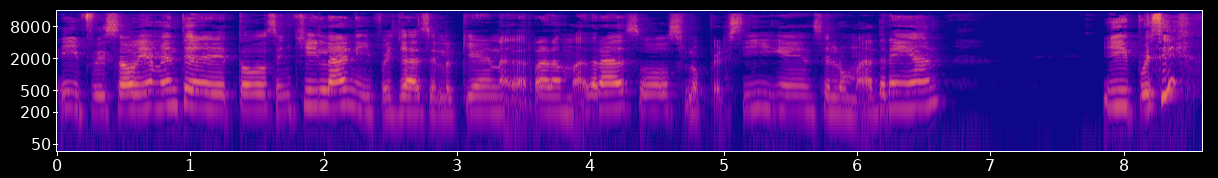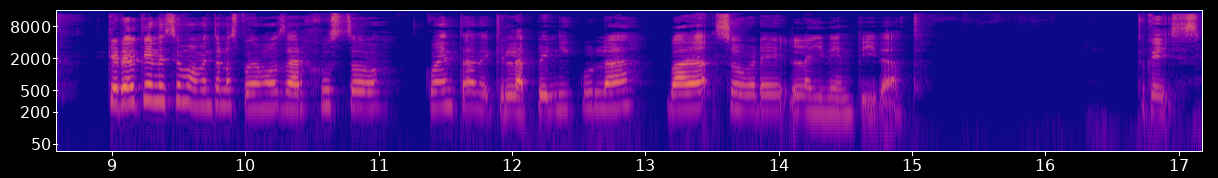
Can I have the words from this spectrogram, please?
Y pues obviamente todos se enchilan y pues ya se lo quieren agarrar a madrazos, lo persiguen, se lo madrean. Y pues sí, creo que en ese momento nos podemos dar justo cuenta de que la película va sobre la identidad. ¿Tú qué dices?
